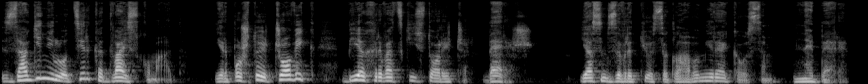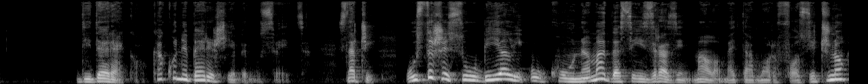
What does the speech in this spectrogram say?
zaginilo cirka 20 komada. Jer pošto je čovjek bija hrvatski istoričar, bereš. Ja sam zavrtio sa glavom i rekao sam, ne berem. Dida je rekao, kako ne bereš jebem u sveca? Znači, Ustaše su ubijali u kunama, da se izrazim malo metamorfozično,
